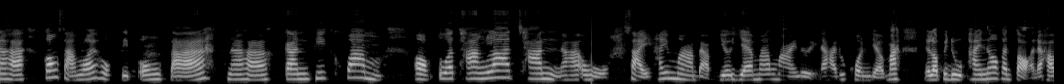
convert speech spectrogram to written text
นะคะกล้อง 360 องศานะคะการพลิกคว่ำออกตัวทางลาดชันนะคะโอ้โหใส่ให้มาแบบเยอะแยะมากมายเลยนะคะทุกคนเดี๋ยวมาเดี๋ยวเราไปดูภายนอกกันต่อนะคะ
